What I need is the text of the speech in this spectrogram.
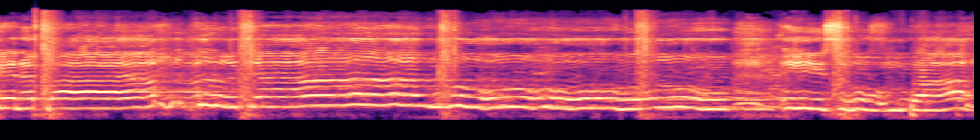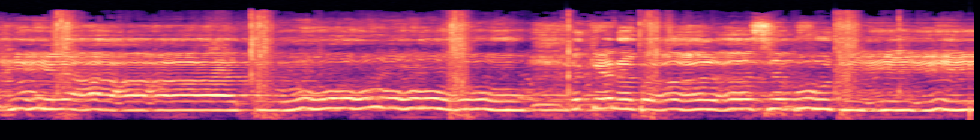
كنا Kenapa sebudi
